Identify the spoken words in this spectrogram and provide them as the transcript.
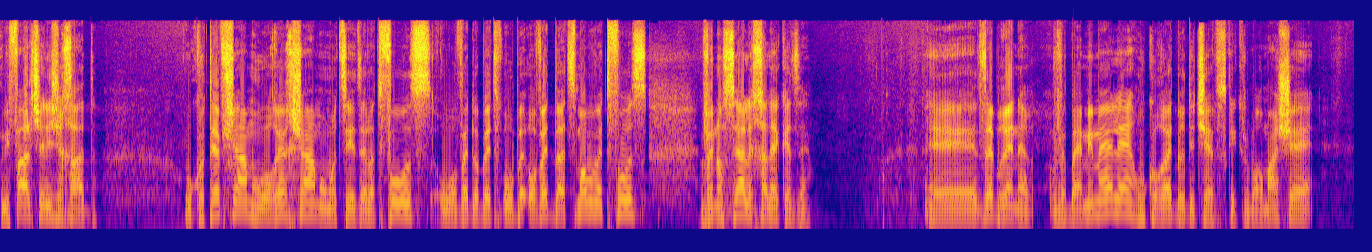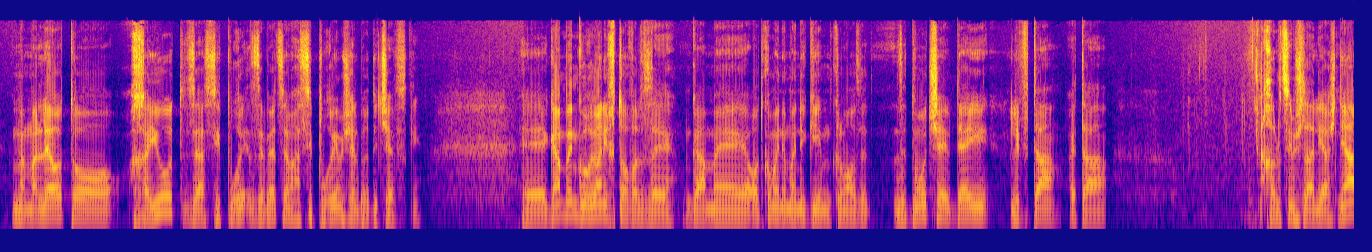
מפעל של איש אחד. הוא כותב שם, הוא עורך שם, הוא מוציא את זה לדפוס, הוא עובד, בבית, הוא עובד בעצמו בבית דפוס ונוסע לחלק את זה. אה, זה ברנר, ובימים האלה הוא קורא את ברדיצ'בסקי, כלומר מה שממלא אותו חיות זה, הסיפור, זה בעצם הסיפורים של ברדיצ'בסקי. אה, גם בן גוריון יכתוב על זה, גם אה, עוד כל מיני מנהיגים, כלומר זה דמות שדי ליוותה את החלוצים של העלייה השנייה.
